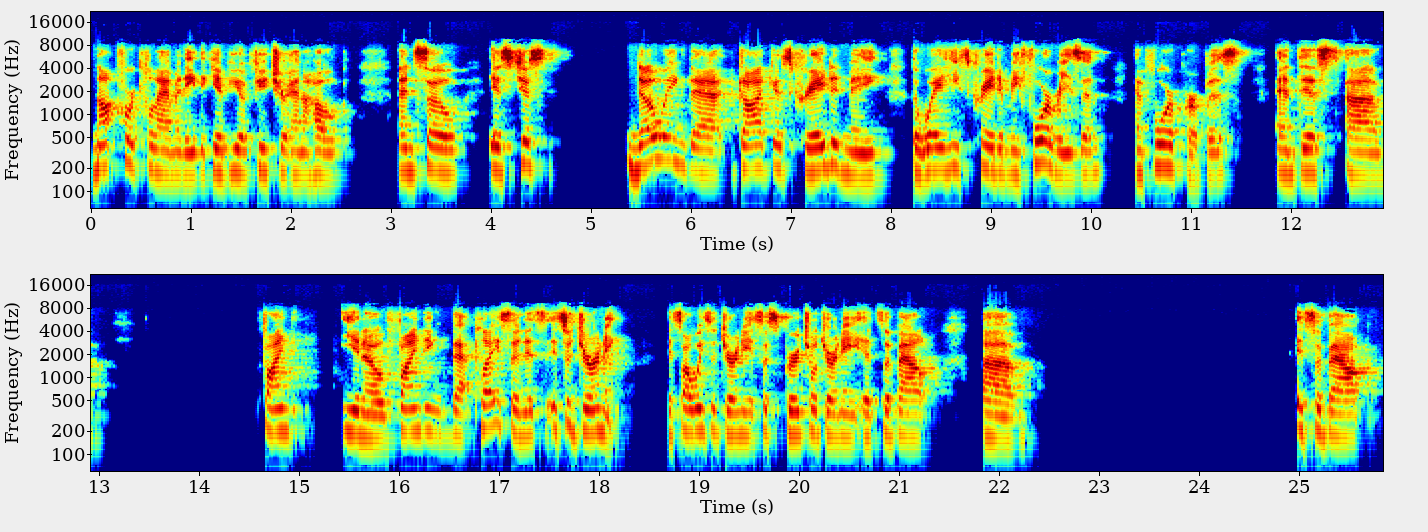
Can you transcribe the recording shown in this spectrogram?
not for calamity, to give you a future and a hope. And so it's just knowing that God has created me the way He's created me for a reason and for a purpose, and this uh, find you know finding that place, and it's it's a journey. It's always a journey. It's a spiritual journey. It's about um, it's about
